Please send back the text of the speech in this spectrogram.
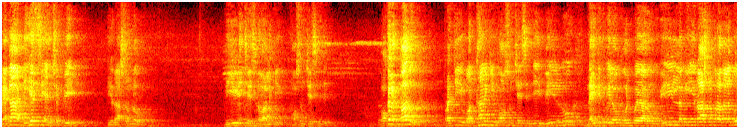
మెగా డిఎస్సి అని చెప్పి ఈ రాష్ట్రంలో బీఈడి చేసిన వాళ్ళకి మోసం చేసింది. ఒకరికి కాదు ప్రతి వర్గానికి మోసం చేసింది. వీళ్ళు నైతిక విలువ కోల్పోయారు. వీళ్ళకి ఈ రాష్ట్ర ప్రజలకు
